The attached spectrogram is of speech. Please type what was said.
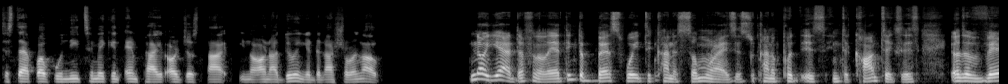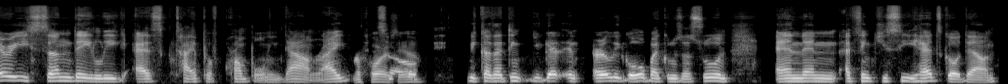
to step up, who need to make an impact, are just not you know are not doing it. They're not showing up. No, yeah, definitely. I think the best way to kind of summarize this, to kind of put this into context, is it was a very Sunday league esque type of crumpling down, right? Of course, so, yeah. Because I think you get an early goal by Cruz Azul, and then I think you see heads go down,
